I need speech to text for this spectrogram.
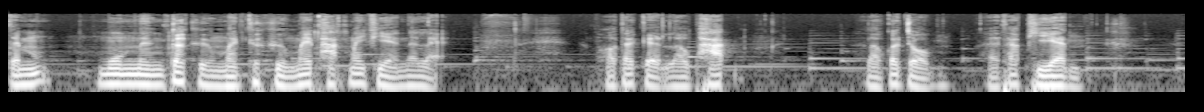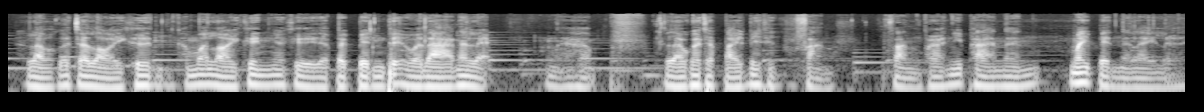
เต็มมุมหนึ่งก็คือมันก็คือไม่พักไม่เพียรนั่นแหละ เพราะถ้าเกิดเราพัก เราก็จมแต่ถ้าเพียรเราก็จะลอยขึ้นคำว่าลอยขึ้นก็คือจะไปเป็นเทวดานั่นแหละนะครับ เราก็จะไปไม่ถึงฝั่งฝั่งพระนิพพานนั้นไม่เป็นอะไรเลย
